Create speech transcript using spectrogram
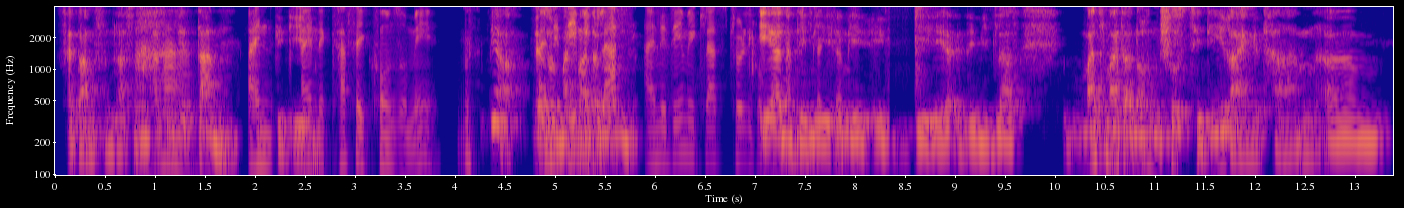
verdampfen lassen und hat mir dann Ein, gegeben. eine Kaffeekonsumé. Ja, also eine manchmal ein- eine Demi-Glace, Entschuldigung. eher eine Demi. Demi, eher Demi-Glas. Manchmal hat er noch einen Schuss TD reingetan. Ähm,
